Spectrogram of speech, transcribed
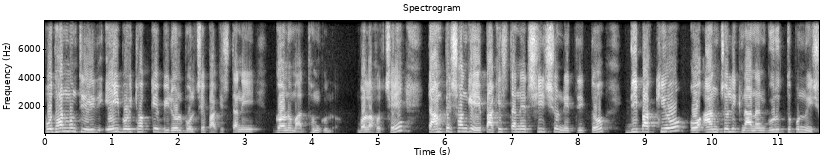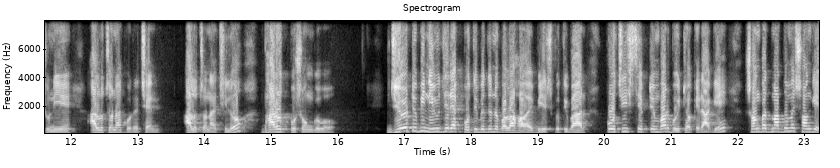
প্রধানমন্ত্রীর এই বৈঠককে বিরল বলছে পাকিস্তানি গণমাধ্যমগুলো। বলা হচ্ছে, ট্রাম্পের সঙ্গে পাকিস্তানের শীর্ষ নেতৃত্ব দ্বিপাক্ষীয় ও আঞ্চলিক নানান গুরুত্বপূর্ণ ইস্যু নিয়ে আলোচনা করেছেন। আলোচনায় ছিল ভারত প্রসঙ্গও। জিও টিভি নিউজের এক প্রতিবেদনে বলা হয়, বৃহস্পতিবার পঁচিশ সেপ্টেম্বর বৈঠকের আগে সংবাদ মাধ্যমের সঙ্গে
